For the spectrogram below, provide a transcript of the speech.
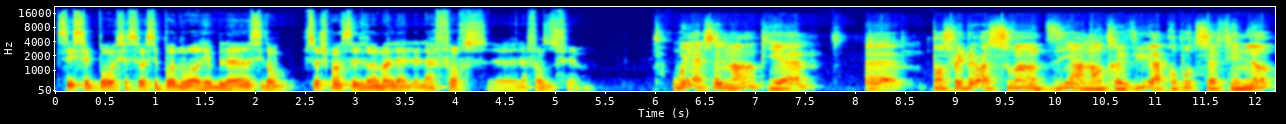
c'est pas, c'est ça, c'est pas noir et blanc. C'est donc ça, je pense, c'est vraiment la, force, la force du film. Oui, absolument. Puis Paul Schrader a souvent dit en entrevue à propos de ce film-là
